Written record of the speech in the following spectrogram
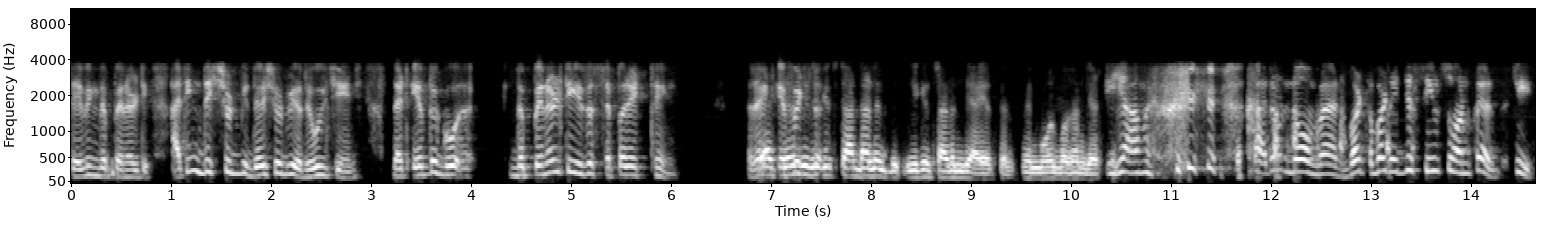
saving the penalty. I think this should be there should be a rule change that if the go the penalty is a separate thing. Right? Yeah, if you can start that in, you can start in the ISL when Mohan Bagan gets. It. Yeah, I, don't know, man, but but it just seems so unfair. See,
